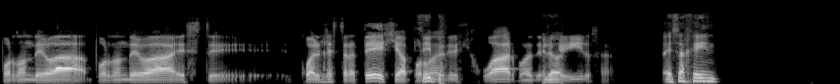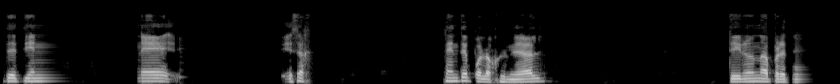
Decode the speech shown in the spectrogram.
Por dónde va, por dónde va, este, cuál es la estrategia, por Sí, dónde tienes que jugar, por dónde tienes que ir, o sea. Esa gente tiene... Esa gente, por lo general, tiene una pretensión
